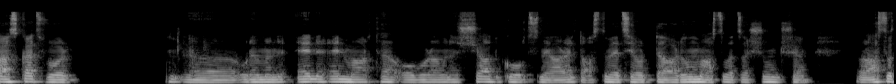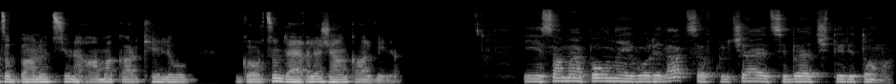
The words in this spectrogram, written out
կասկած, որ ը, ուրեմն այն այն մարդը, ով որ ամենաշատ գործն է արել 16-րդ դարում Աստվածաշունչը, Աստվածաբանությունը համակարգելու գործում դա եղել է Ժան Կալվինը։ И самая полная его редакция включает в себя четыре тома.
